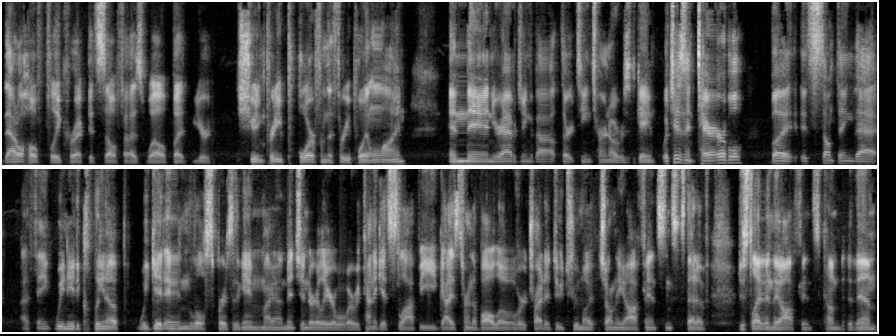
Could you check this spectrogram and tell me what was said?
That'll hopefully correct itself as well. But you're shooting pretty poor from the three point line. And then you're averaging about 13 turnovers a game, which isn't terrible, but it's something that I think we need to clean up. We get in little spurts of the game I mentioned earlier where we kind of get sloppy. Guys turn the ball over, try to do too much on the offense instead of just letting the offense come to them.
